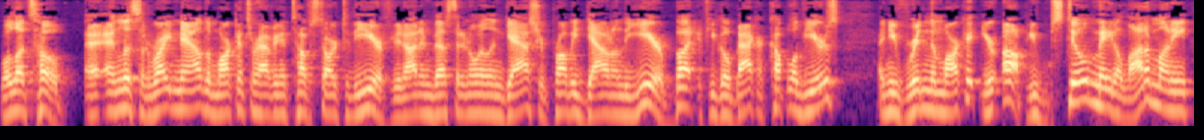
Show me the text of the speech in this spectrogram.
Well, let's hope. And listen, right now the markets are having a tough start to the year. If you're not invested in oil and gas, you're probably down on the year. But if you go back a couple of years, and you've ridden the market, you're up. You've still made a lot of money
